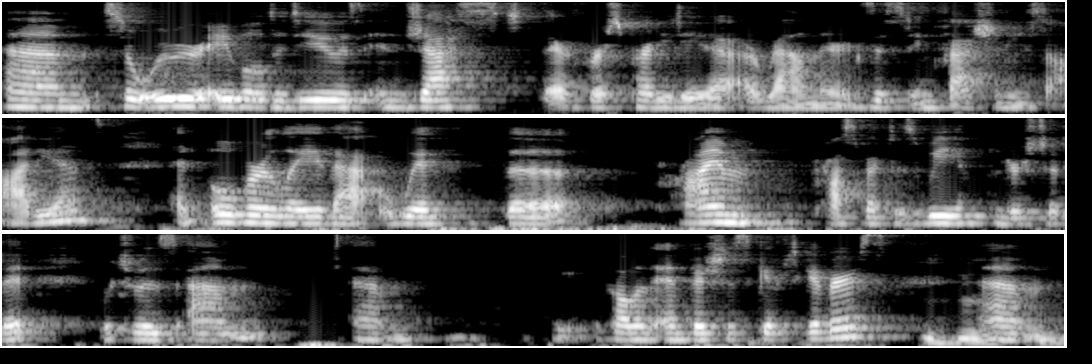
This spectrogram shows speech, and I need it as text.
Um, so what we were able to do is ingest their first party data around their existing fashionista audience and overlay that with the prime prospect as we understood it, which was um, um, we call them ambitious gift givers because mm-hmm. um,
